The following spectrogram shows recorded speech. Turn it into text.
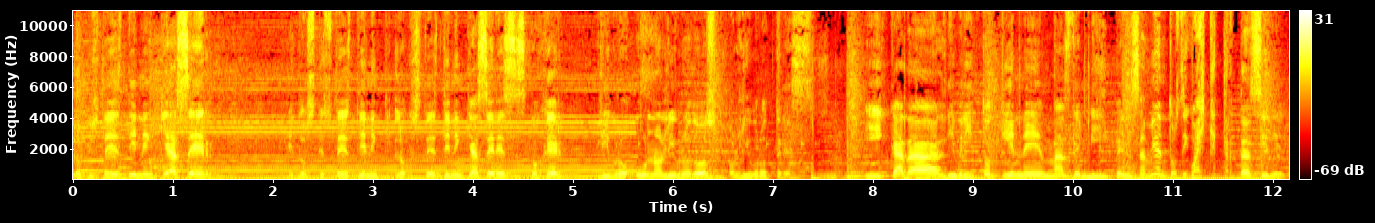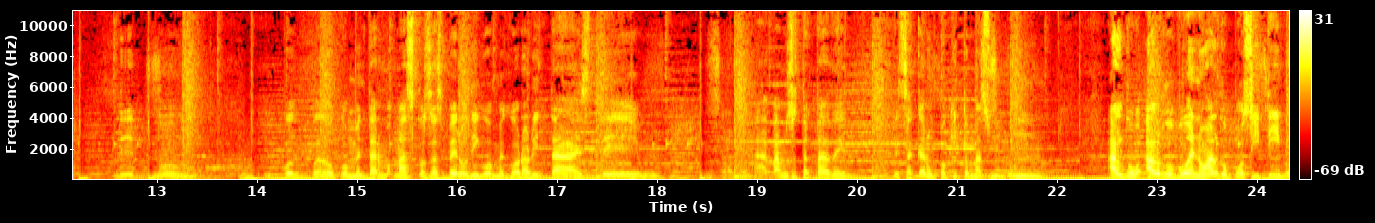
lo que ustedes tienen que hacer, eh, los que ustedes tienen, lo que ustedes tienen que hacer es escoger libro 1, libro 2 o libro 3. Y cada librito tiene más de mil pensamientos. Digo, hay que tratar así de no puedo comentar más cosas, pero digo, mejor ahorita este ah, vamos a tratar de, sacar un poquito más un, algo, algo bueno, algo positivo.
